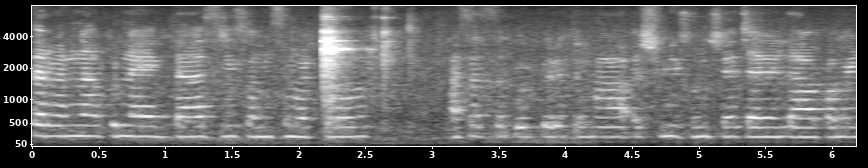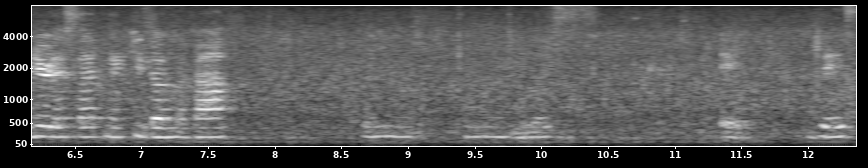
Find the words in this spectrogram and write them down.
सर्वांना पुन्हा एकदा श्री स्वामी समर्थ. असाच सपोर्ट करत राहा. अश्विनी सोमशा चॅनलला कॉमेडी असतात. नक्की जाऊन बघा. दोन- दिवस ड्रेस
